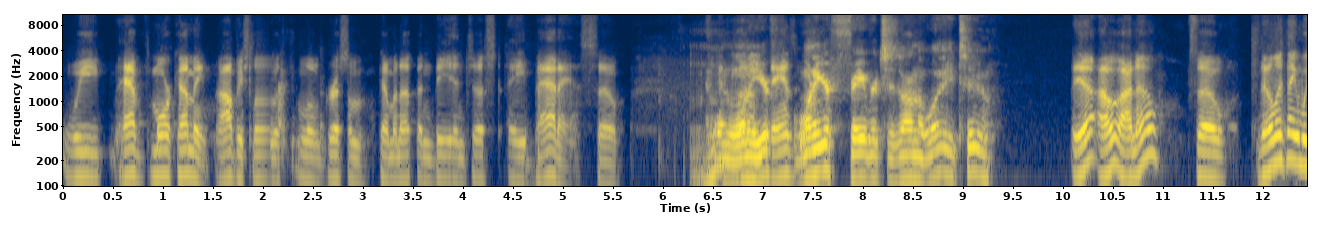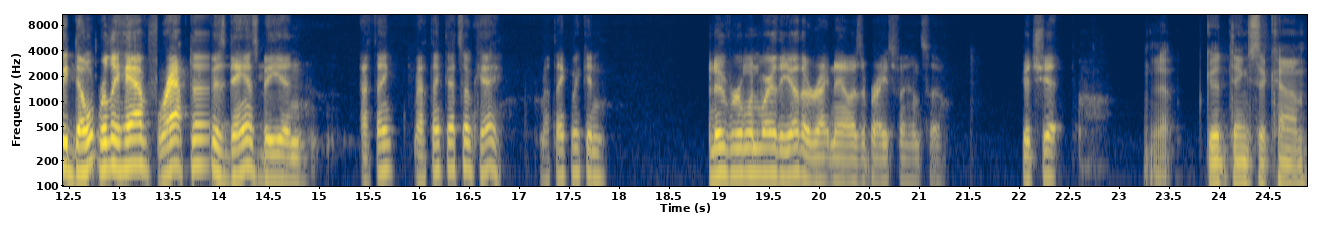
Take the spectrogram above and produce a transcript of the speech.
we have more coming. Obviously, with little Grissom coming up and being just a badass. So. And one Uh, of your Dan's- one of your favorites is on the way too. yeah, oh, I know. So the only thing we don't really have wrapped up is Dansby, and I think I think that's okay. I think we can maneuver one way or the other right now as a Braves fan. So good shit. Yep. Good things to come.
